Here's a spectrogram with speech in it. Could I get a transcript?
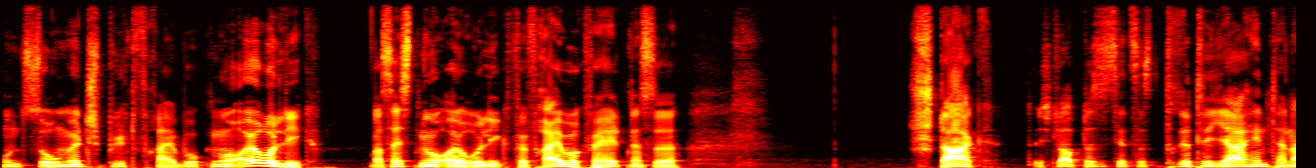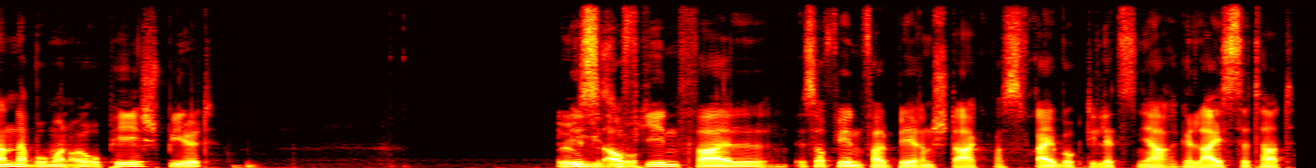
Und somit spielt Freiburg nur Euroleague. Was heißt nur Euroleague? Für Freiburg-Verhältnisse stark ich glaube, das ist jetzt das dritte Jahr hintereinander, wo man europäisch spielt. Irgendwie ist so. auf jeden Fall, ist auf jeden Fall bärenstark, was Freiburg die letzten Jahre geleistet hat.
